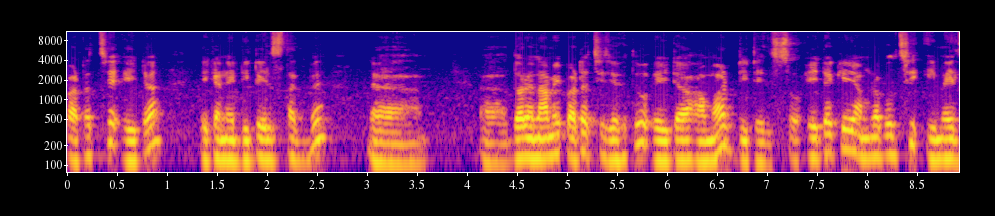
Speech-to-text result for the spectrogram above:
পাঠাচ্ছে, এইটা এখানে ডিটেলস থাকবে। ধরেন আমি পাঠাচ্ছি যেহেতু এইটা আমার ডিটেলস সো এইটাকে আমরা বলছি ইমেইল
